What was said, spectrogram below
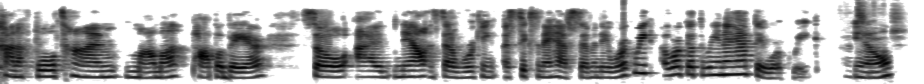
kind of full time mama, papa bear. So I now, instead of working a six and a half, seven day work week, I work a three and a half day work week. That's you know, huge.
